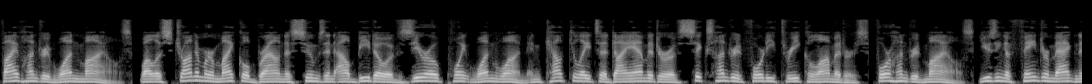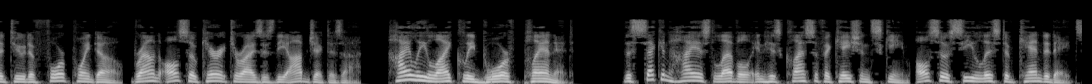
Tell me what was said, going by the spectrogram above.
501 miles, while astronomer Michael Brown assumes an albedo of 0.11 and calculates a diameter of 643 km 400 miles using a fainter magnitude of 4.0. Brown also characterizes the object as a highly likely dwarf planet the second highest level in his classification scheme also see List of candidates.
